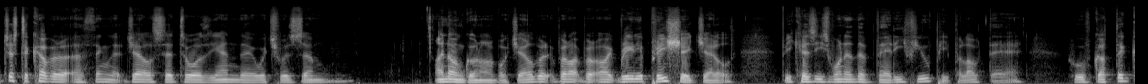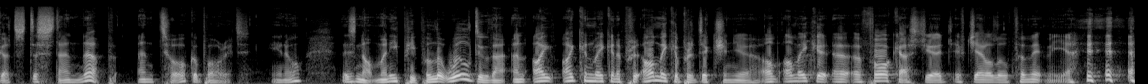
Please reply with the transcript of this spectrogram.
just to cover a thing that Gerald said towards the end there, which was, um, I know I'm going on about Gerald, but, but, I, but I really appreciate Gerald because he's one of the very few people out there who've got the guts to stand up and talk about it. You know, there's not many people that will do that, and I, I can make an I'll make a prediction here. I'll I'll make a, a, a forecast here if Gerald will permit me. Yeah,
